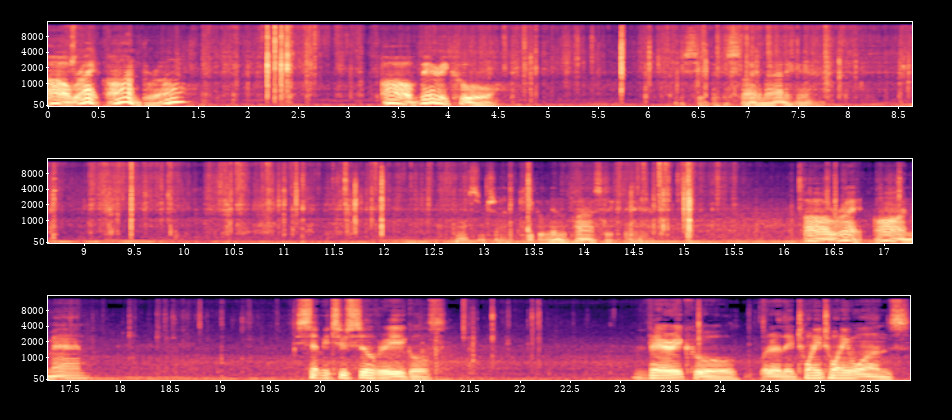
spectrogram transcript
Oh, right on, bro. Oh, very cool. Let me see if I can slide him out of here. I'm keep them in the plastic there. All right, on, man. He sent me two silver eagles. Very cool. What are they? 2021s.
